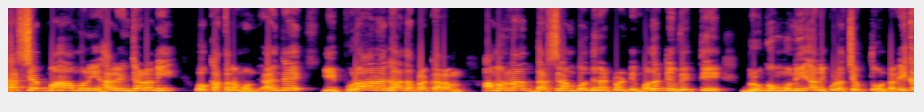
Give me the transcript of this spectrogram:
కశ్యప్ మహాముని హరించాడని ఓ కథనం ఉంది. అయితే ఈ పురాణ గాథ ప్రకారం అమర్నాథ్ దర్శనం పొందినటువంటి మొదటి వ్యక్తి భృగు ముని అని కూడా చెప్తూ ఉంటారు. ఇక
